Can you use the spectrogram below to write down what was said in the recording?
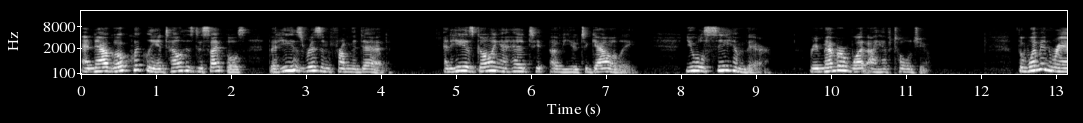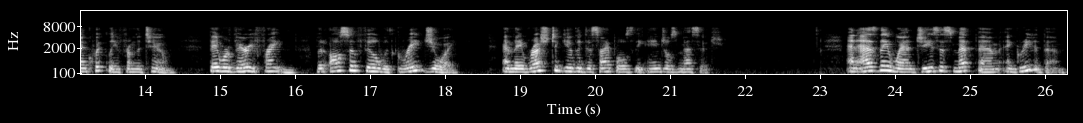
And now go quickly and tell his disciples that he has risen from the dead, and he is going ahead to, of you to Galilee. You will see him there. Remember what I have told you. The women ran quickly from the tomb. They were very frightened, but also filled with great joy, and they rushed to give the disciples the angel's message. And as they went, Jesus met them and greeted them,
